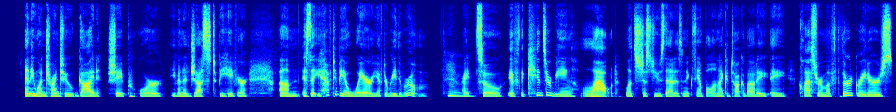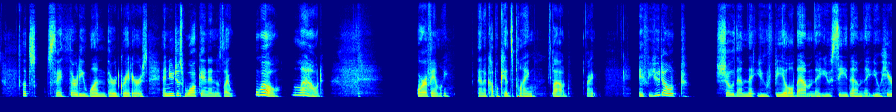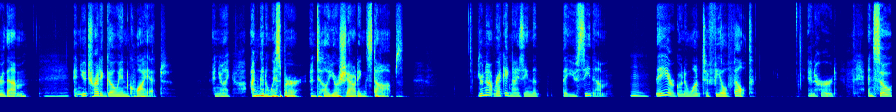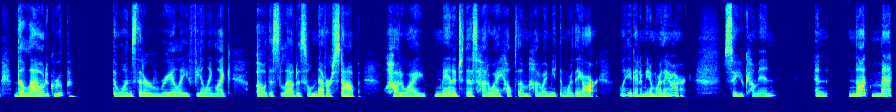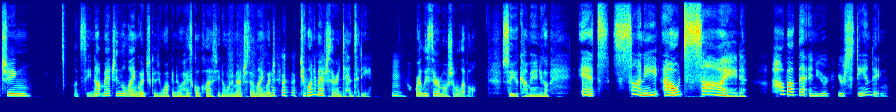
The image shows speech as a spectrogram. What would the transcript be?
anyone trying to guide, shape, or even adjust behavior um, is that you have to be aware. You have to read the room, Hmm. right? So if the kids are being loud, let's just use that as an example. And I could talk about a, a classroom of third graders, let's say 31 third graders, and you just walk in and it's like, whoa, loud. Or a family and a couple kids playing loud, right? If you don't show them that you feel them, that you see them, that you hear them. Mm-hmm. And you try to go in quiet. And you're like, I'm going to whisper until your shouting stops. You're not recognizing that that you see them. Mm. They are going to want to feel felt and heard. And so the loud group, the ones that are really feeling like, oh, this loudness will never stop. How do I manage this? How do I help them? How do I meet them where they are? Well, you got to meet them where they are. So you come in and not matching, let's see, not matching the language because you walk into a high school class, you don't want to match their language, you want to match their intensity Mm. or at least their emotional level. So you come in and you go, it's sunny outside. How about that? And you're you're standing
